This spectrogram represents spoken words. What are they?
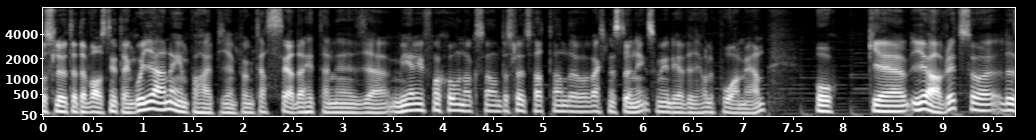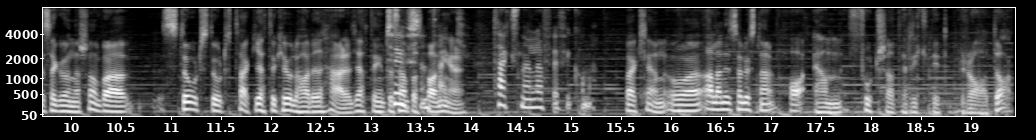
på slutet av avsnitten, gå gärna in på hypegen.se. Där hittar ni eh, mer information också om beslutsfattande och verksamhetsstyrning som är det vi håller på med. Och eh, i övrigt så Lisa Gunnarsson, bara stort, stort tack. Jättekul att ha dig här. Jätteintressanta Tusen spaningar. tack. Tack snälla för att jag fick komma. Verkligen. Och alla ni som lyssnar, ha en fortsatt riktigt bra dag.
